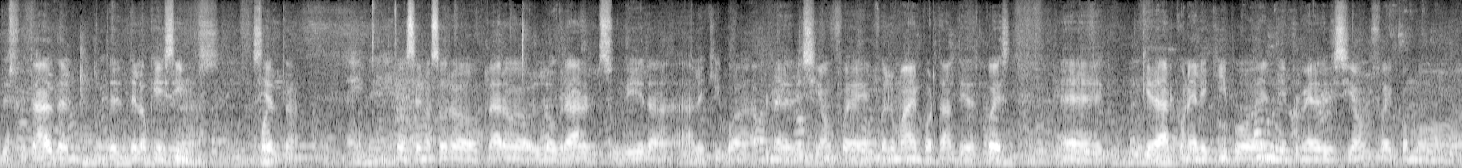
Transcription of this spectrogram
disfrutar de, lo que hicimos, ¿cierto? Entonces nosotros, claro, lograr subir al equipo a, primera división fue, fue, lo más importante y después eh, quedar con el equipo en, primera división fue como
